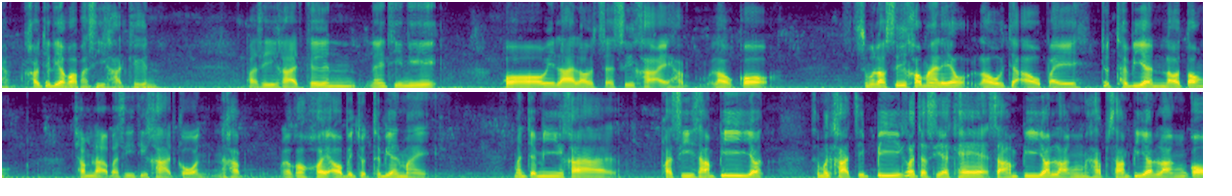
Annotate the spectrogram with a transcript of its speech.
ครับ เขาจะเรียกว่าภาษีขาดเกิน ภาษีขาดเกินในที่นี้ พอเวลาเราจะซื้อขายครับ เราก็ สมมติเราซื้อเข้ามาแล้ว เราจะเอาไปจดทะเบียนเราต้องชำระภาษีที่ขาดก่อนนะครับ แล้วก็ค่อยเอาไปจดทะเบียนใหม่ มันจะมีค่าภาษี 3 ปีย้อนสมมติขาด 10 ปีก็จะเสียแค่ 3 ปีย้อนหลังนะครับ 3 ปีย้อนหลังก็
